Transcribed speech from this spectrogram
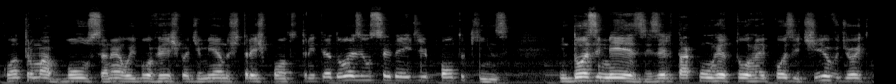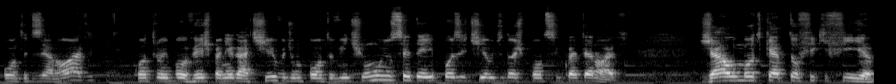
contra uma bolsa, né, o Ibovespa de menos 3,32 e um CDI de 0,15. Em 12 meses, ele está com um retorno aí positivo de 8,19 contra um Ibovespa negativo de 1,21 e um CDI positivo de 2,59. Já o Multicapital FIC FIA.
